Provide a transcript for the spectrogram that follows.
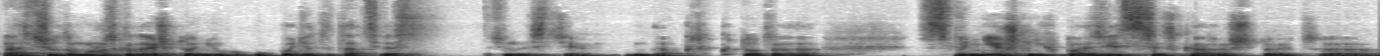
Отсюда можно сказать, что они уходят от ответственности. Да? Кто-то с внешних позиций скажет, что это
